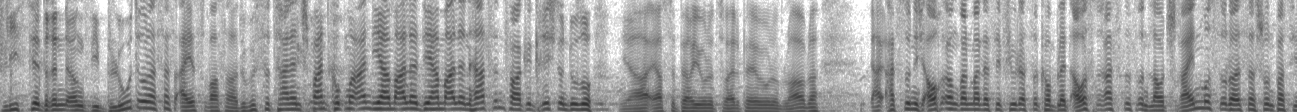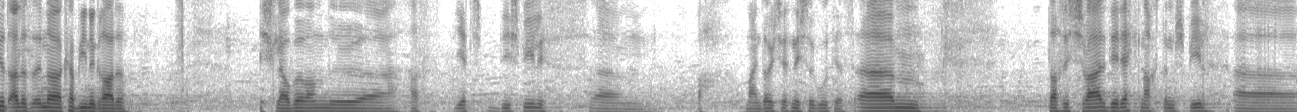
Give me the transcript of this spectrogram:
Fließt hier drin irgendwie Blut oder ist das Eiswasser? Du bist total entspannt. Guck mal an, die haben alle, die haben alle einen Herzinfarkt gekriegt und du so, ja, erste Periode, zweite Periode, bla bla. Hast du nicht auch irgendwann mal das Gefühl, dass du komplett ausrastest und laut schreien musst oder ist das schon passiert alles in der Kabine gerade? Ich glaube, wenn du äh, hast jetzt die Spiel ist, ähm, ach, mein Deutsch ist nicht so gut jetzt. Ähm, das ist schwer direkt nach dem Spiel. Äh,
